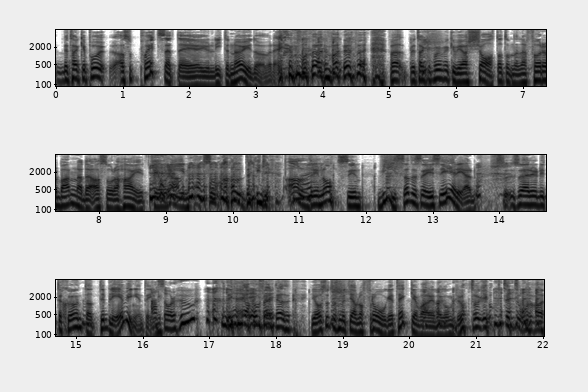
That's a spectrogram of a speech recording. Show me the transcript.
med tanke på, alltså på ett sätt är jag ju lite nöjd över det. För med tanke på hur mycket vi har tjatat om den här förbannade Azor Ahai-teorin som aldrig, aldrig någonsin visade sig i serien. Så, så är det ju lite skönt att det blev ingenting. Azor who? Ja, men alltså, jag har suttit som ett jävla frågetecken varje gång du har tagit upp det Tove.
